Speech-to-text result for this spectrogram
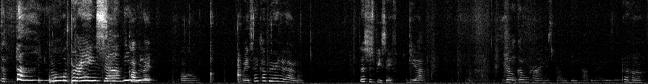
final brain sound. Copyright. Oh. Wait, is that copyrighted? I don't know. Let's just be safe. Yeah. Don't come crying is probably copyrighted. Uh huh.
